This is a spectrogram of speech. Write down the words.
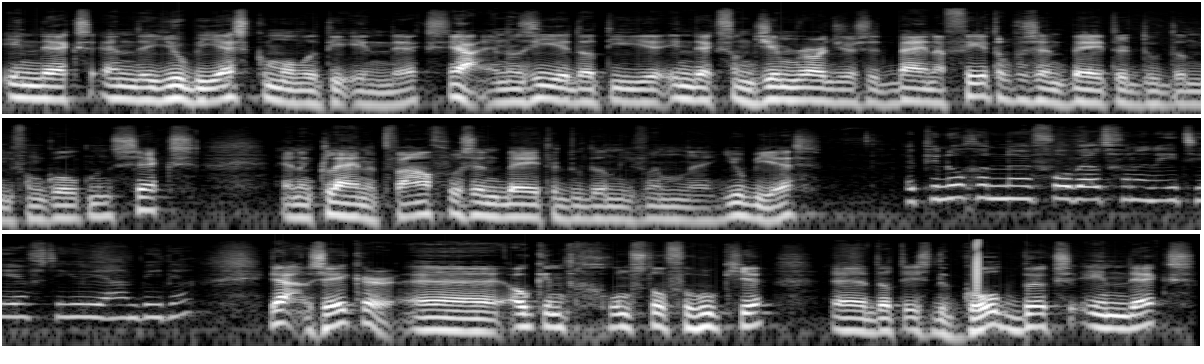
index, en de UBS Commodity Index. Ja, en dan zie je dat die index van Jim Rogers het bijna 40% beter doet dan die van Goldman Sachs en een kleine 12% beter doet dan die van uh, UBS. Heb je nog een uh, voorbeeld van een ETF die jullie aanbieden? Ja, zeker. Uh, ook in het grondstoffenhoekje. Uh, dat is de Goldbugs Index.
